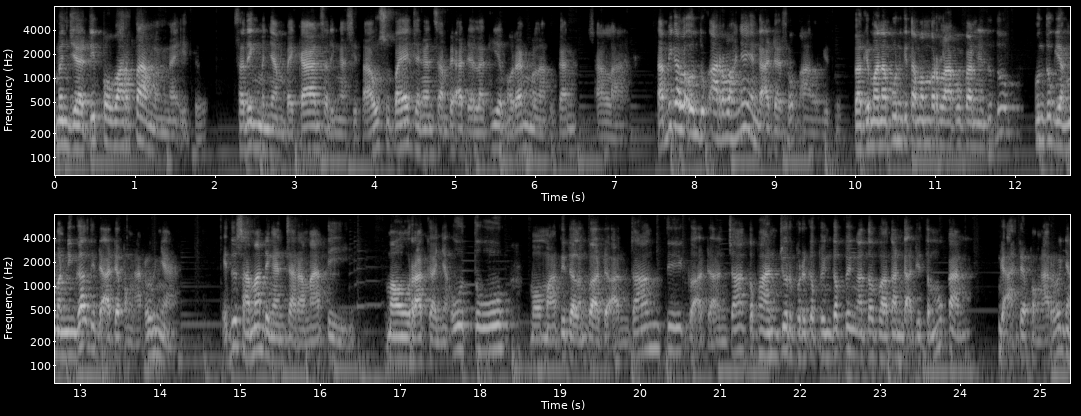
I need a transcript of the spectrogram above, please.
menjadi pewarta mengenai itu. Sering menyampaikan, sering ngasih tahu supaya jangan sampai ada lagi yang orang melakukan salah. Tapi kalau untuk arwahnya ya nggak ada soal gitu. Bagaimanapun kita memperlakukan itu tuh untuk yang meninggal tidak ada pengaruhnya. Itu sama dengan cara mati. Mau raganya utuh, mau mati dalam keadaan cantik, keadaan cakep, hancur berkeping-keping atau bahkan nggak ditemukan, nggak ada pengaruhnya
